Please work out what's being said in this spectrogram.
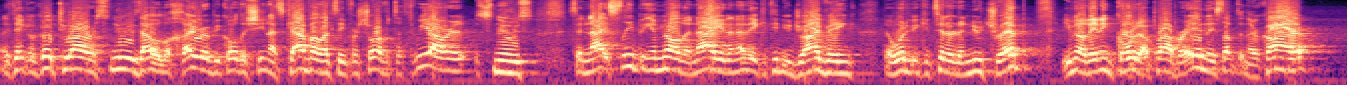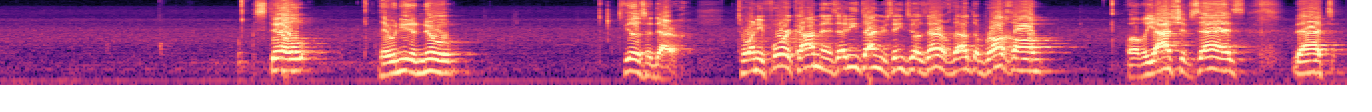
They take a good two-hour snooze. That would be called a shinas kava. Let's say for sure, if it's a three-hour snooze, it's a night sleeping in the middle of the night, and then they continue driving. That would be considered a new trip, even though they didn't go to a proper inn. They slept in their car. Still, they would need a new Tfilas Haderech. 24 comments, anytime you're saying Tfilas Haderech without the bracha, well, Yashiv says that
